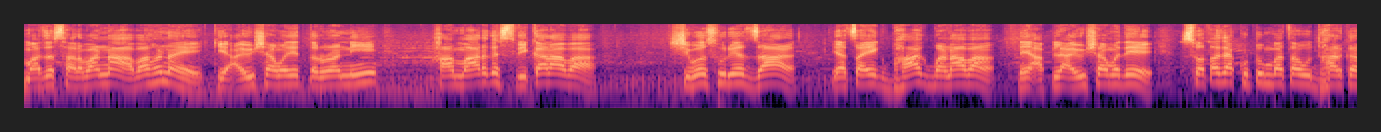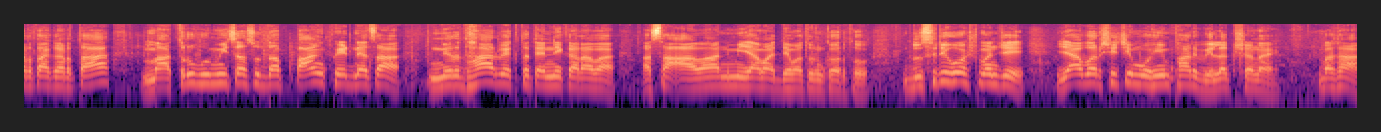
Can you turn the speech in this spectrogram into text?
माझं सर्वांना आवाहन आहे की आयुष्यामध्ये तरुणांनी हा मार्ग स्वीकारावा शिवसूर्य जाळ याचा एक भाग बनावा आणि आपल्या आयुष्यामध्ये स्वतःच्या कुटुंबाचा उद्धार करता करता मातृभूमीचा सुद्धा पांग फेडण्याचा निर्धार व्यक्त त्यांनी करावा असं आवाहन मी या माध्यमातून करतो. दुसरी गोष्ट म्हणजे या वर्षीची मोहीम फार विलक्षण आहे. बघा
